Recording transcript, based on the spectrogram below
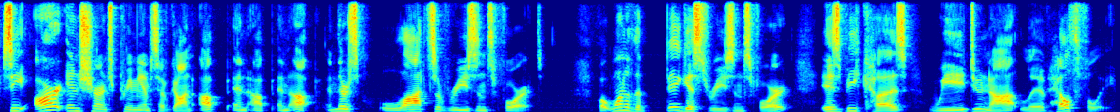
See, our insurance premiums have gone up and up and up, and there's lots of reasons for it. But one of the biggest reasons for it is because we do not live healthfully.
